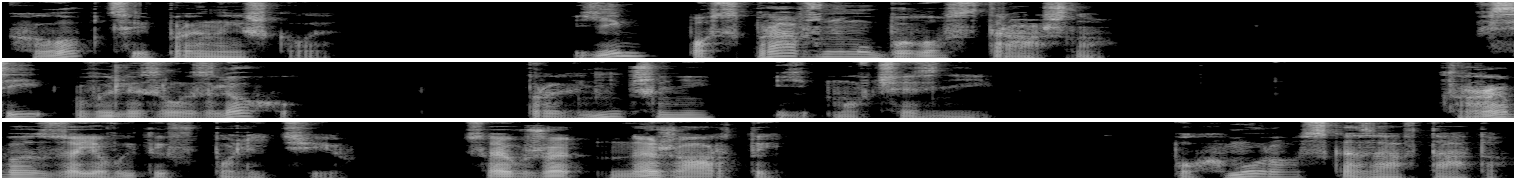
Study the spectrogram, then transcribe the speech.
Хлопці принишкали. Їм по-справжньому було страшно. Всі вилізли з льоху, пригнічені й мовчазні. Треба заявити в поліцію. Це вже не жарти. Похмуро сказав тато.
